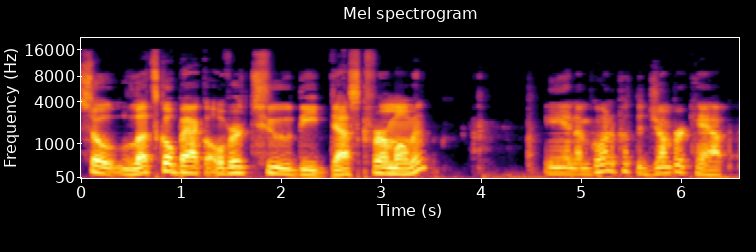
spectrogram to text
So let's go back over to the desk for a moment and I'm going to put the jumper cap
